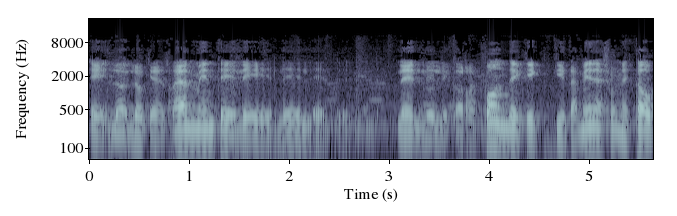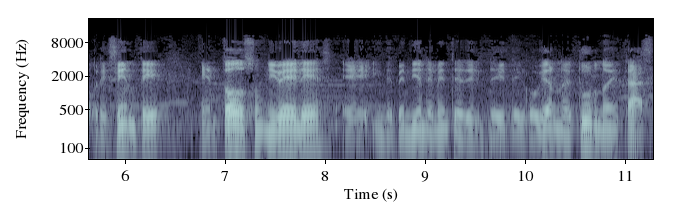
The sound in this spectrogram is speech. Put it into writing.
eh, lo, lo que realmente le, le- le- le- corresponde, que, que también haya un Estado presente en todos sus niveles, eh, independientemente del, del- del gobierno de turno, estas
